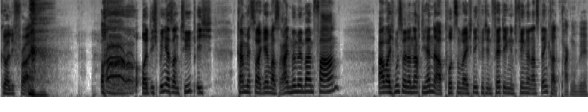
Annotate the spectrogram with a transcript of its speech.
Curly Fry. und ich bin ja so ein Typ, ich kann mir zwar gerne was reinmümmeln beim Fahren, aber ich muss mir danach die Hände abputzen, weil ich nicht mit den fettigen Fingern ans Lenkrad packen will.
